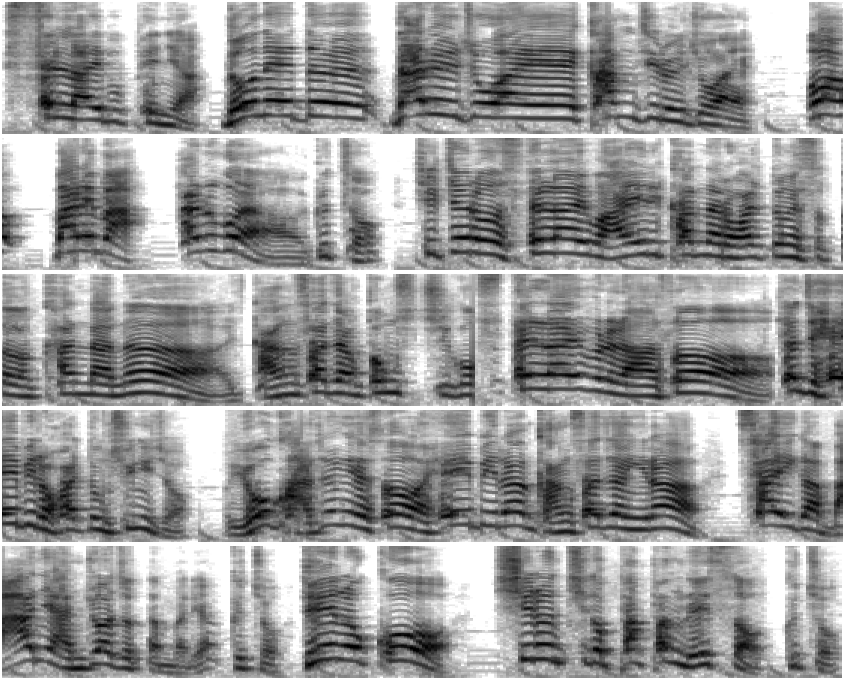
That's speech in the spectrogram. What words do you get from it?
스텔라이브 팬이야. 너네들 나를 좋아해 강지를 좋아해. 어? 말해봐. 하는 거야. 그쵸? 실제로 스텔라이브 아이리 칸나로 활동했었던 칸나는 강사장 통수치고 스텔라이브를 나와서 현재 헤이비로 활동 중이죠. 요 과정에서 헤이비랑 강사장이랑 사이가 많이 안 좋아졌단 말이야. 그쵸? 대놓고 싫은 티도 팍팍 냈어. 그쵸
